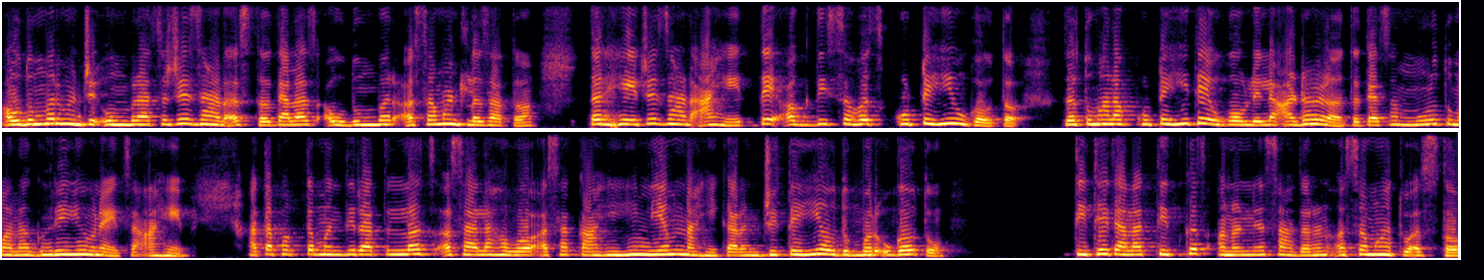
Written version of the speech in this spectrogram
औदुंबर म्हणजे उंबराचं जे झाड असतं त्यालाच औदुंबर असं म्हटलं जातं. तर हे जे झाड आहे ते अगदी सहज कुठेही उगवतं. जर तुम्हाला कुठेही ते उगवलेलं आढळलं तर त्याचं मूळ तुम्हाला घरी घेऊन यायचं आहे. आता फक्त मंदिरातलंच असायला हवं असा काहीही नियम नाही कारण जिथेही औदुंबर उगवतो तिथे त्याला तितकंच अनन्यसाधारण असं महत्त्व असतं.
